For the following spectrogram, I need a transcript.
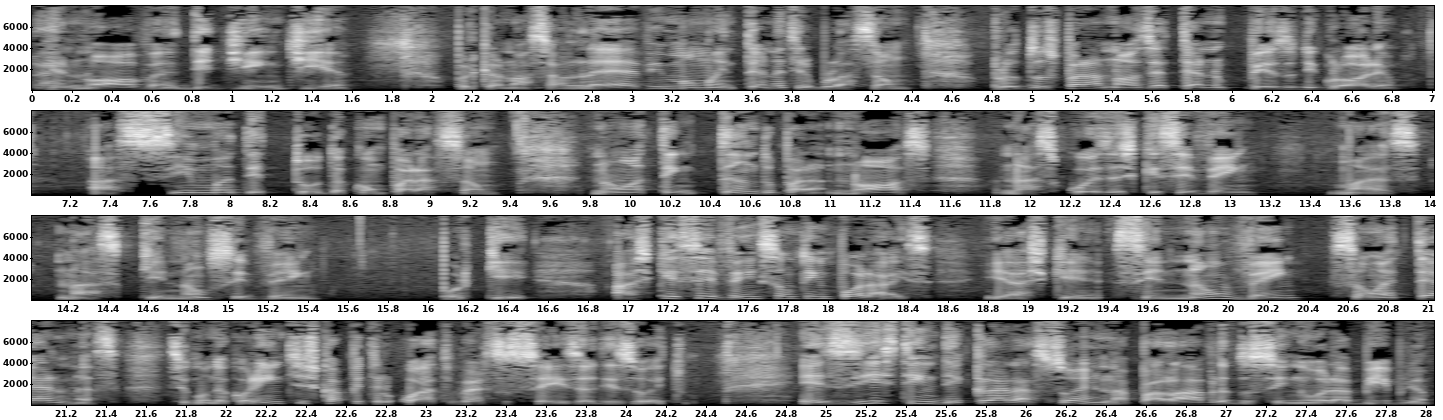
renova de dia em dia, porque a nossa leve e momentânea tribulação produz para nós eterno peso de glória acima de toda comparação, não atentando para nós nas coisas que se veem, mas nas que não se veem porque as que se vêm são temporais e as que se não vêm são eternas. 2 Coríntios capítulo 4, versos 6 a 18. Existem declarações na palavra do Senhor, a Bíblia,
